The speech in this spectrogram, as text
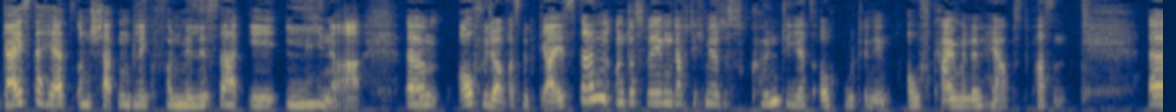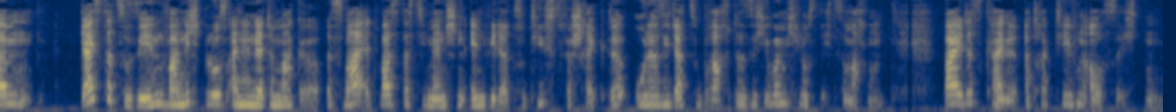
Geisterherz und Schattenblick von Melissa E. Lina. Ähm, auch wieder was mit Geistern und deswegen dachte ich mir, das könnte jetzt auch gut in den aufkeimenden Herbst passen. Ähm, Geister zu sehen war nicht bloß eine nette Macke. Es war etwas, das die Menschen entweder zutiefst verschreckte oder sie dazu brachte, sich über mich lustig zu machen. Beides keine attraktiven Aussichten.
